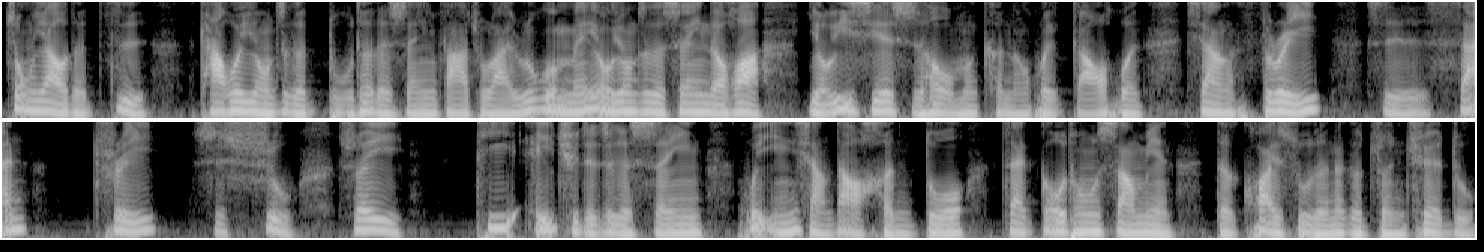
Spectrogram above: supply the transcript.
重要的字。它会用这个独特的声音发出来。如果没有用这个声音的话，有一些时候我们可能会搞混。像 three 是三，tree 是树，所以 th 的这个声音会影响到很多在沟通上面的快速的那个准确度。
